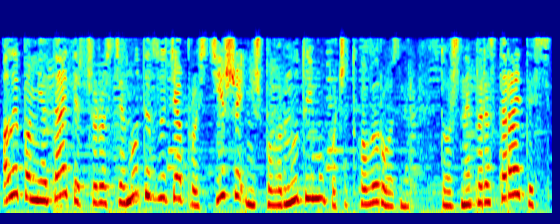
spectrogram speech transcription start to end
Але пам'ятайте, що розтягнути взуття простіше, ніж повернути йому початковий розмір, тож не перестарайтесь.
